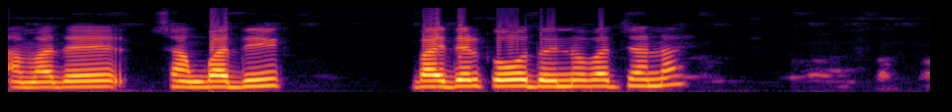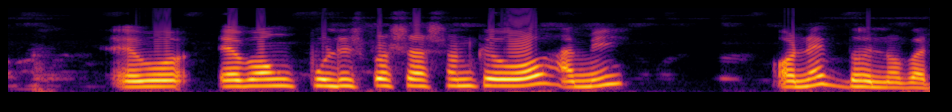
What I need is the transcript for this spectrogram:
আমাদের সাংবাদিক ভাইদেরকেও ধন্যবাদ জানাই। এবং পুলিশ প্রশাসনকেও আমি অনেক ধন্যবাদ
